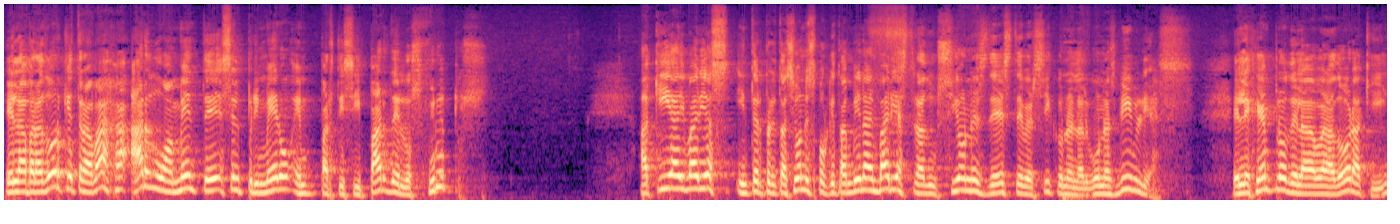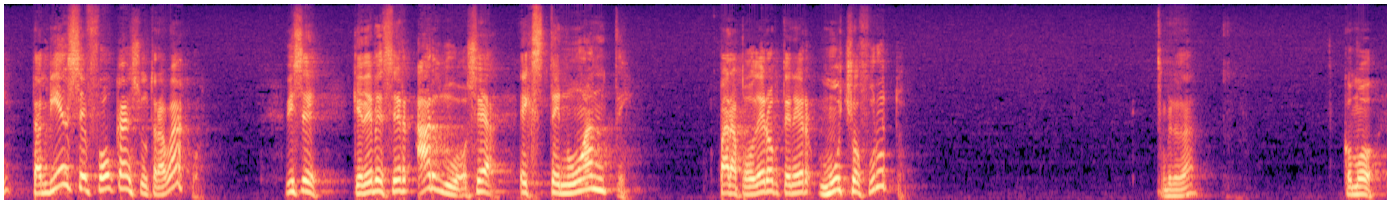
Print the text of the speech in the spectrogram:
el labrador que trabaja arduamente es el primero en participar de los frutos. Aquí hay varias interpretaciones porque también hay varias traducciones de este versículo en algunas Biblias. El ejemplo del labrador aquí también se enfoca en su trabajo. Dice que debe ser arduo, o sea, extenuante, para poder obtener mucho fruto. ¿Verdad? Como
